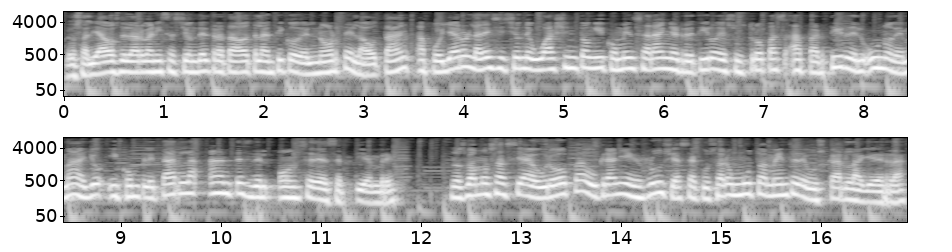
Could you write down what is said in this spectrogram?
Los aliados de la Organización del Tratado Atlántico del Norte, la OTAN, apoyaron la decisión de Washington y comenzarán el retiro de sus tropas a partir del 1 de mayo y completarla antes del 11 de septiembre. Nos vamos hacia Europa, Ucrania y Rusia se acusaron mutuamente de buscar la guerra.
